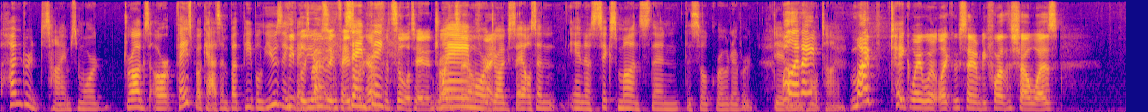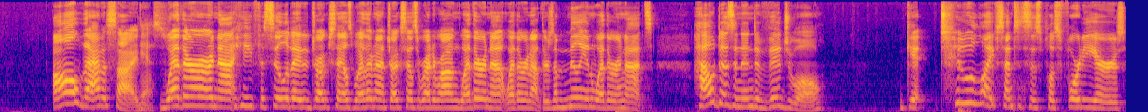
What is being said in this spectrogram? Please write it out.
hundred times more drugs, or Facebook hasn't, but people using people Facebook, using Facebook same have thing, facilitated drug way sales, more right. drug sales, and in a six months than the Silk Road ever did well, and the I, whole time. My takeaway, like we were saying before the show, was all that aside, yes. whether or not he facilitated drug sales, whether or not drug sales are right or wrong, whether or not, whether or not, there's a million whether or nots. How does an individual get two life sentences plus 40 years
